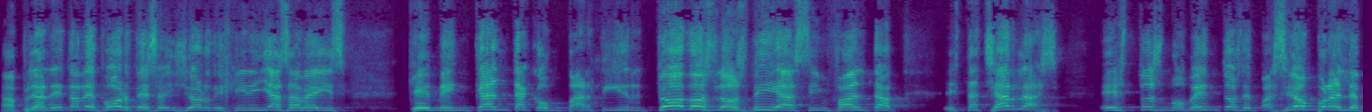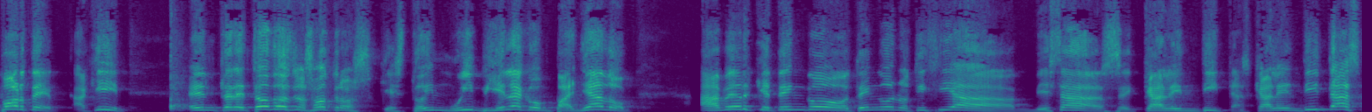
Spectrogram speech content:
a Planeta Deporte. Soy Jordi Gil y ya sabéis que me encanta compartir todos los días sin falta estas charlas, estos momentos de pasión por el deporte, aquí, entre todos nosotros, que estoy muy bien acompañado. A ver que tengo, tengo noticia de esas calentitas, calentitas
